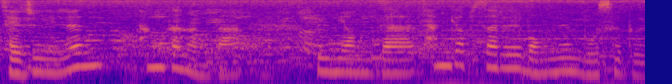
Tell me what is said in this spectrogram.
재준이는 상상한다. 은영이가 삼겹살을 먹는 모습을.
